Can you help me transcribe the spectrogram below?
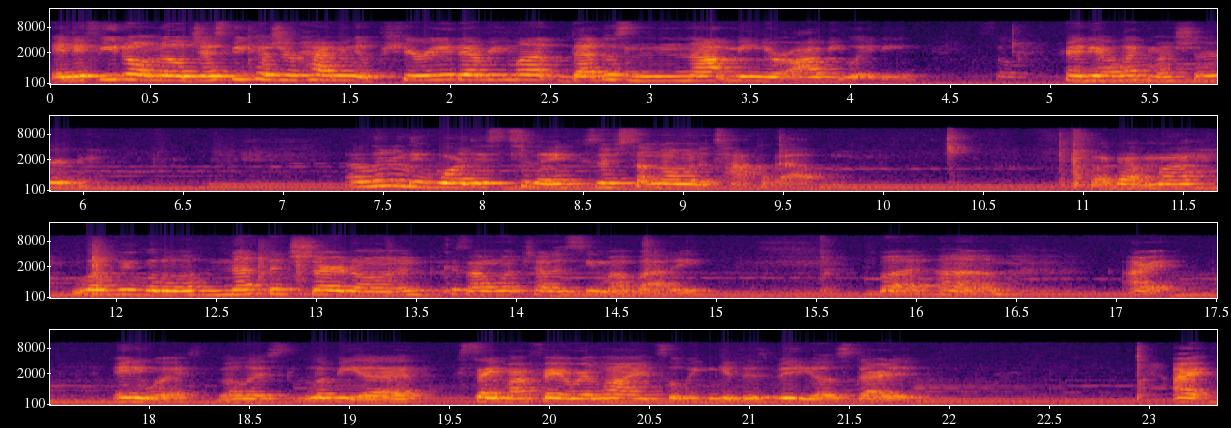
And if you don't know, just because you're having a period every month, that does not mean you're ovulating. So, hey, do y'all like my shirt? I literally wore this today because there's something I want to talk about. So I got my lovely little nothing shirt on because I want y'all to see my body. But um, all right. Anyways, well, let's let me uh say my favorite line so we can get this video started. All right.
